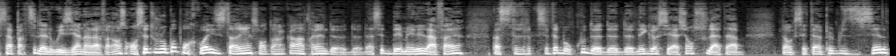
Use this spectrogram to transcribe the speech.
sa partie de la Louisiane à la France. On sait toujours pas pourquoi les historiens sont encore en train d'essayer de, démêler l'affaire, parce que c'était beaucoup de, négociations sous la table. Donc c'était un peu plus difficile.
